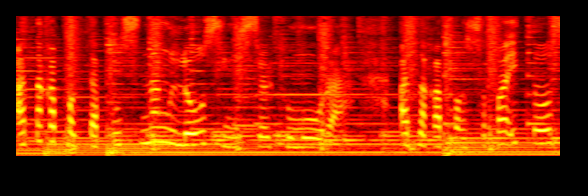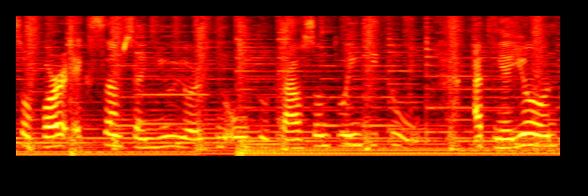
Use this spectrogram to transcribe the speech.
at nakapagtapos ng law si Mr. Kumura at nakapasa pa ito sa bar exam sa New York noong 2022 at ngayon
